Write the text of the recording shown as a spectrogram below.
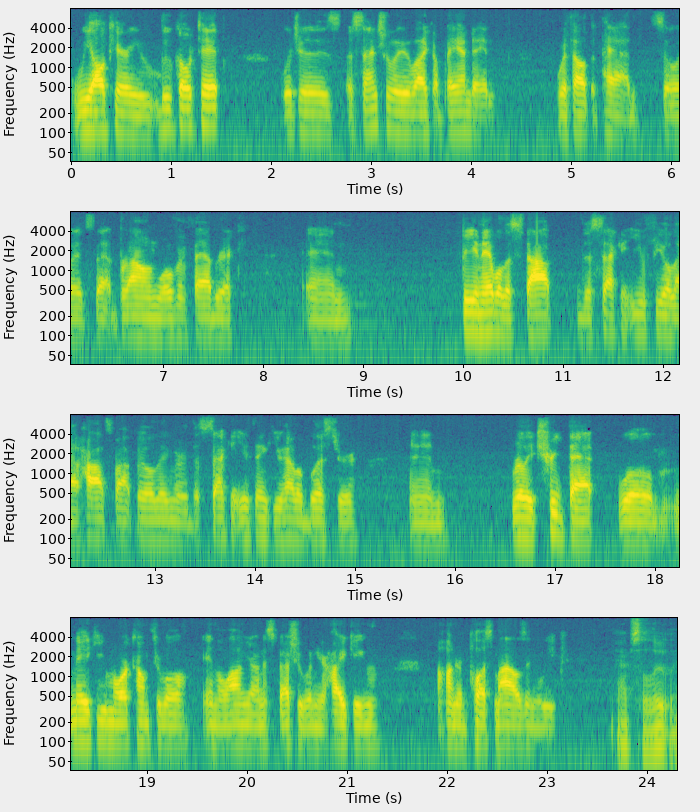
we all carry Leukotape which is essentially like a band-aid without the pad. So it's that brown woven fabric and being able to stop the second you feel that hot spot building or the second you think you have a blister and really treat that will make you more comfortable in the long run especially when you're hiking 100 plus miles in a week Absolutely.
